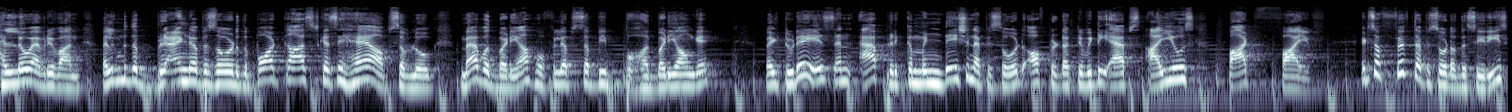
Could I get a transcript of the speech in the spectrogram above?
Hello everyone welcome to the brand episode the podcast कैसे हैं आप सब लोग? मैं बहुत बढ़िया होपफुली आप सब भी बहुत बढ़िया होंगे। Well today is an app recommendation episode of productivity apps I use part five it's a fifth episode of the series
